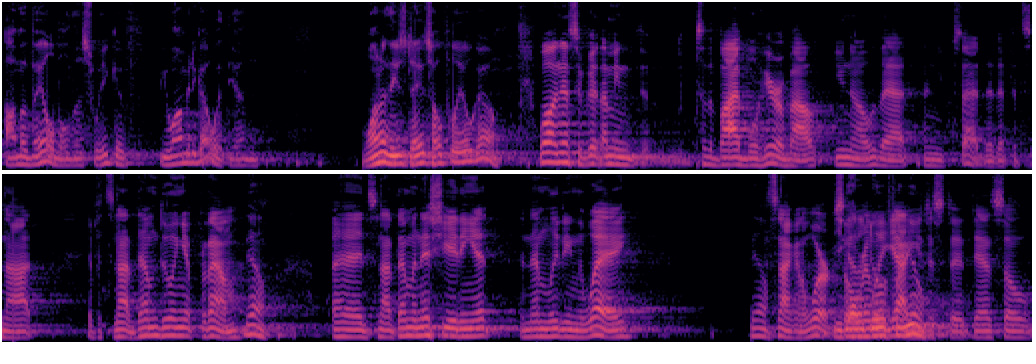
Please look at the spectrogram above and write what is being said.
I'm available this week if you want me to go with you. And one of these days, hopefully, he'll go. Well, and that's a good. I mean, to the Bible here about, you know that, and you've said that if it's not, if it's not them doing it for them, yeah, uh, it's not them initiating it and them leading the way, yeah. it's not going to work. You so really, do it for yeah, you. you just uh, yeah. So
